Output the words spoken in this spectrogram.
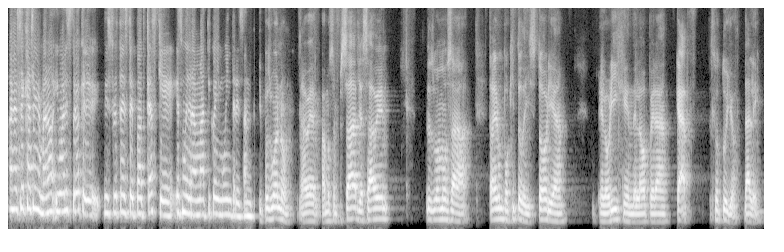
Bueno, soy Catherine Hermano. Igual espero que disfruten este podcast que es muy dramático y muy interesante. Y pues bueno, a ver, vamos a empezar. Ya saben, les vamos a traer un poquito de historia, el origen de la ópera. Kat, es lo tuyo, dale.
